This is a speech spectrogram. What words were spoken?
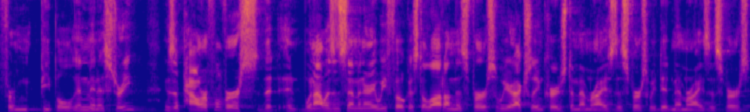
for people in ministry. This is a powerful verse that when I was in seminary, we focused a lot on this verse. We were actually encouraged to memorize this verse. We did memorize this verse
